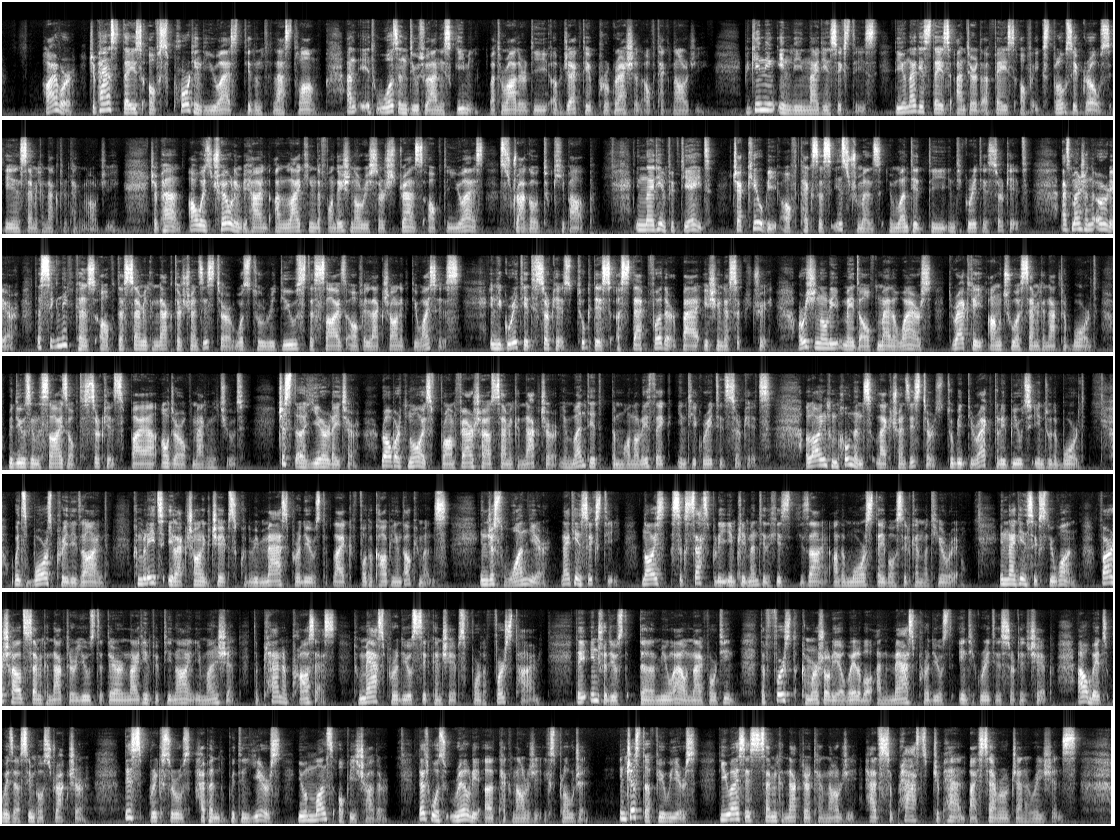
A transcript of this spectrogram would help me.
However, Japan's days of supporting the US didn't last long, and it wasn't due to any scheming, but rather the objective progression of technology. Beginning in the 1960s, the United States entered a phase of explosive growth in semiconductor technology. Japan, always trailing behind and lacking the foundational research strengths of the US, struggled to keep up. In 1958, Jack Kilby of Texas Instruments invented the integrated circuit. As mentioned earlier, the significance of the semiconductor transistor was to reduce the size of electronic devices. Integrated circuits took this a step further by etching the circuitry, originally made of metal wires, directly onto a semiconductor board, reducing the size of the circuits by an order of magnitude. Just a year later, Robert Noyce from Fairchild Semiconductor invented the monolithic integrated circuits, allowing components like transistors to be directly built into the board. With boards pre-designed, complete electronic chips could be mass-produced like photocopying documents. In just one year, 1960, Noyce successfully implemented his design on the more stable silicon material. In 1961, Fairchild Semiconductor used their 1959 invention, the planar process, to mass-produce silicon chips for the first time. They introduced the MUL 914, the first commercially available and mass-produced integrated circuit chip, albeit with a simple structure. These breakthroughs happened within years, even months of each other. That was really a technology explosion. In just a few years, the US's semiconductor technology had surpassed Japan by several generations.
